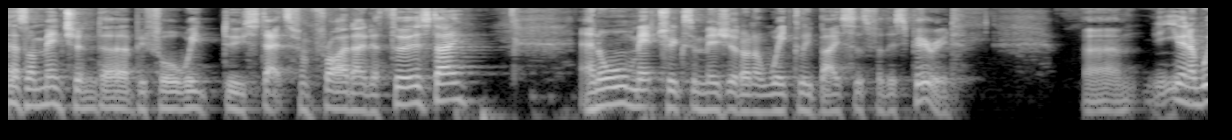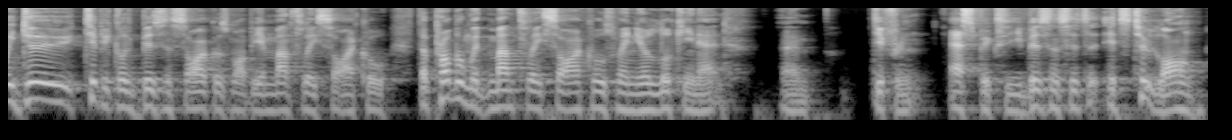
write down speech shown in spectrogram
As I mentioned uh, before, we do stats from Friday to Thursday, and all metrics are measured on a weekly basis for this period. Um, you know, we do typically business cycles might be a monthly cycle. The problem with monthly cycles when you're looking at um, different aspects of your business, it's, it's too long.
